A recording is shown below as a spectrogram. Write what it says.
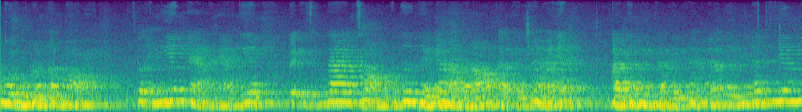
ngồi một lúc là mỏi. Cho nghiêng ngả ngả nghiêng vậy chúng ta chọn một cái tư thế nào mà nó cảm thấy thoải mái nhất? Bản thân mình cảm thấy thoải mái là tự nhiên nhất nhưng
